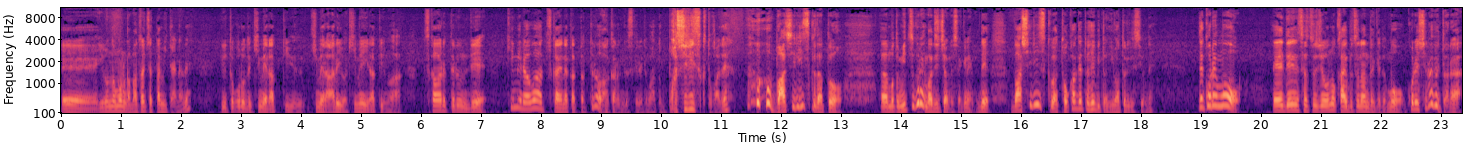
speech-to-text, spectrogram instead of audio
えー、いろんなものが混ざっちゃったみたいなねいうところでキメラっていうキメラあるいはキメイラっていうのは使われてるんでキメラは使えなかったっていうのは分かるんですけれどもあとバシリスクとかね。バシリスクだともっと3つぐらい混じっちゃうんでしたっけね。でバシリスクはトカゲとヘビとニワトリですよね。でこれも、えー、伝説上の怪物なんだけどもこれ調べたら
